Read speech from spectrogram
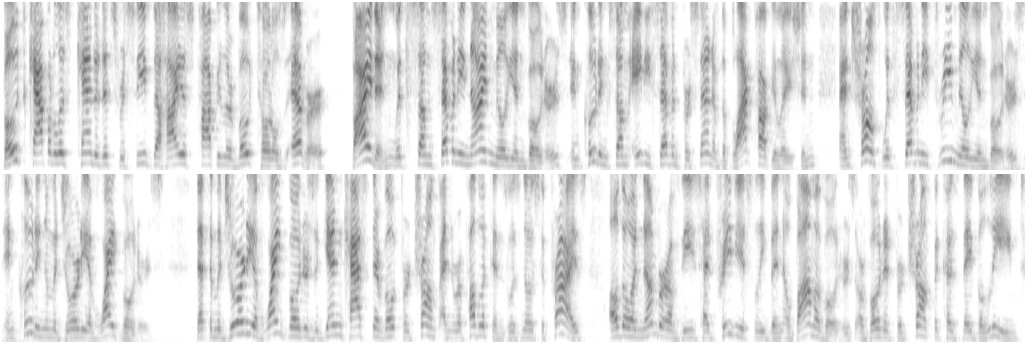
Both capitalist candidates received the highest popular vote totals ever. Biden, with some 79 million voters, including some 87% of the black population, and Trump with 73 million voters, including a majority of white voters. That the majority of white voters again cast their vote for Trump and the Republicans was no surprise, although a number of these had previously been Obama voters or voted for Trump because they believed,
